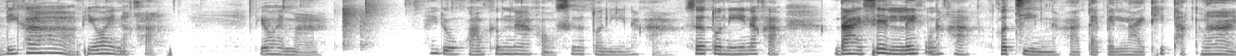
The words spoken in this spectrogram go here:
สดีค่ะ พี่อ้อยนะคะ พี่อ้อยมา ให้ดูความคืบหน้าของเสื้อตัวนี้นะคะ เสื้อตัวนี้นะคะ ได้เส้นเล็กนะคะ ก็จริงนะคะ แต่เป็นลายที่ถักง่าย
